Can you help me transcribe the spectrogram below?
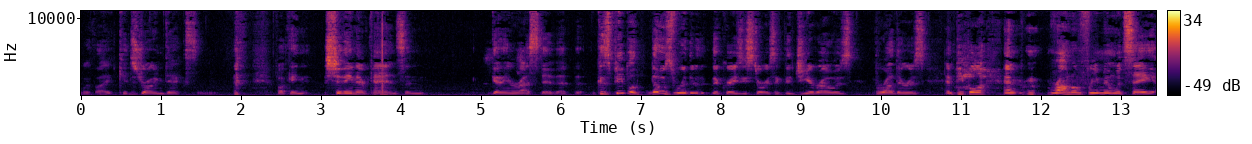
with like kids drawing dicks and fucking shitting their pants and getting arrested at the because people those were the, the crazy stories like the Giro's brothers. And people and Ronald Freeman would say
